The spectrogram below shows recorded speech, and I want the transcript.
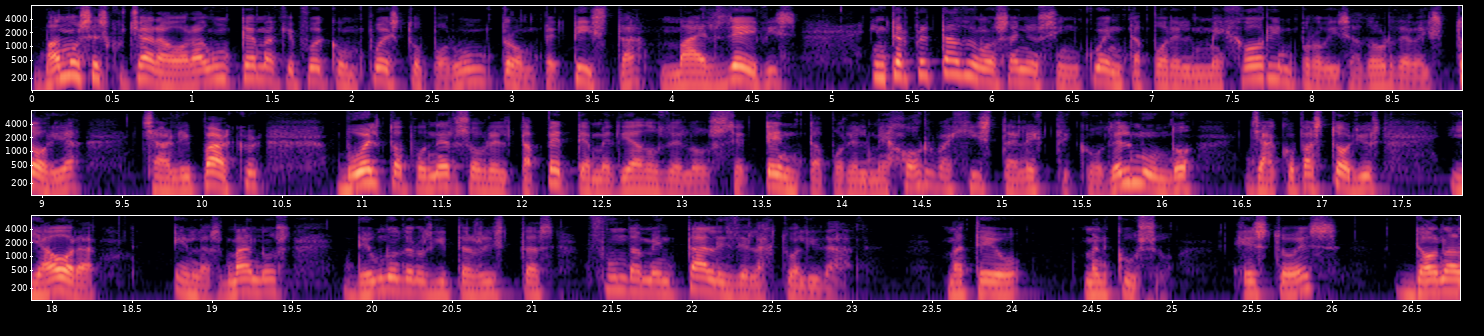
Vamos a escuchar ahora un tema que fue compuesto por un trompetista, Miles Davis, interpretado en los años 50 por el mejor improvisador de la historia, Charlie Parker, vuelto a poner sobre el tapete a mediados de los 70 por el mejor bajista eléctrico del mundo, Jaco Pastorius, y ahora en las manos de uno de los guitarristas fundamentales de la actualidad, Mateo Mancuso. Esto es Donna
